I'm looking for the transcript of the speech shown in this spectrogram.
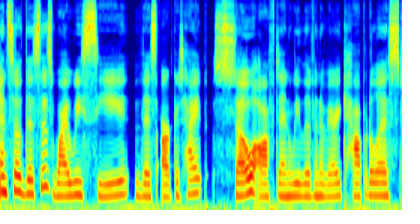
And so, this is why we see this archetype so often. We live in a very capitalist,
